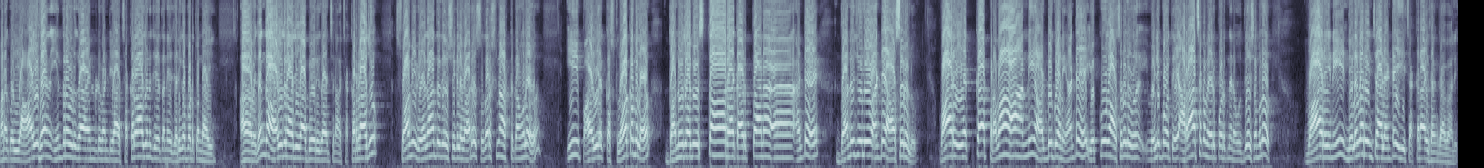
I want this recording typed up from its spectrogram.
మనకు ఈ ఆయుధ ఇంద్రవుడుగా అయినటువంటి ఆ చక్రరాజుని చేతనే జరగబడుతున్నాయి. ఆ విధంగా ఆయుధరాజుగా పేరుగాంచిన చక్రరాజు స్వామి వేదాంత దేశకుల వారు సుదర్శనాష్టకంలో ఈ ఈ యొక్క శ్లోకములో ధనుజ విస్తార కర్తన అంటే ధనుజులు అంటే అసురులు. వారి యొక్క ప్రవాహాన్ని అడ్డుకొని అంటే ఎక్కువగా అసురులు వెళ్ళిపోతే అరాచకం ఏర్పడుతుందనే ఉద్దేశంలో వారిని నిలువరించాలంటే ఈ చక్రాయుధం కావాలి.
